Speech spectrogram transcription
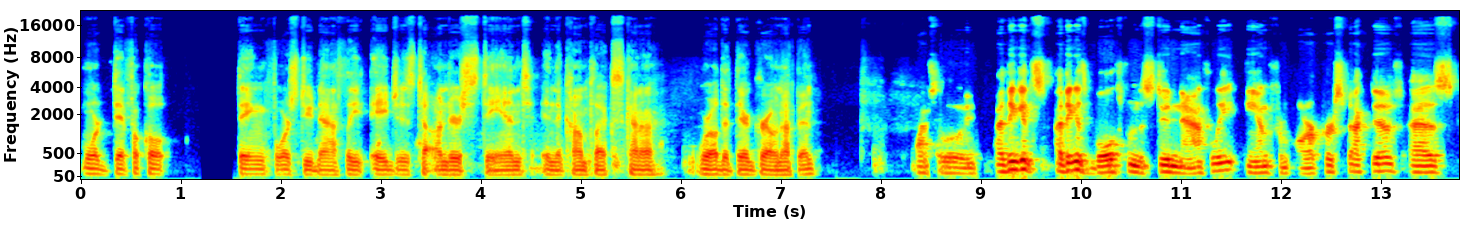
more difficult thing for student athlete ages to understand in the complex kind of world that they're grown up in? Absolutely. I think it's I think it's both from the student athlete and from our perspective as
